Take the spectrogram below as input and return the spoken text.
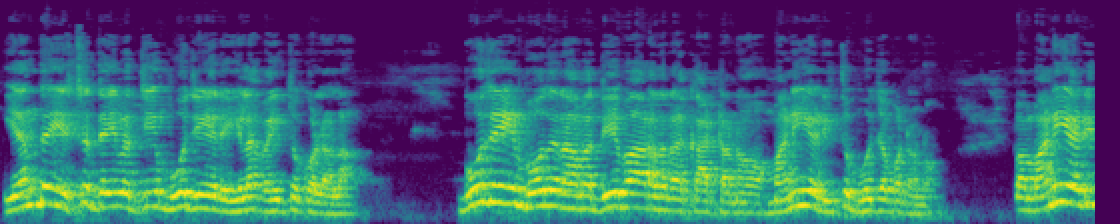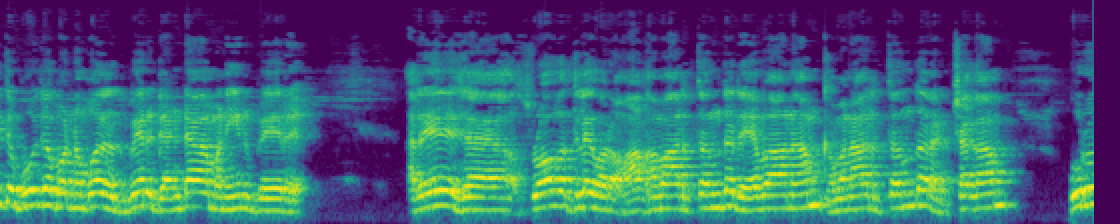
எந்த இஷ்ட தெய்வத்தையும் பூஜை அறையில் வைத்து கொள்ளலாம். பூஜையின் போது நாம் தீபாராதனை காட்டணும் மணி அடித்து பூஜை பண்ணணும். இப்போ மணி அடித்து பூஜை பண்ணும்போது அதுக்கு பேர் கண்டாமணின்னு பேர். அதே ச- ஸ்லோகத்திலே வரும் ஆகமார்த்தந்த தேவானாம் கமனார்த்தந்த ரட்சகாம் குரு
